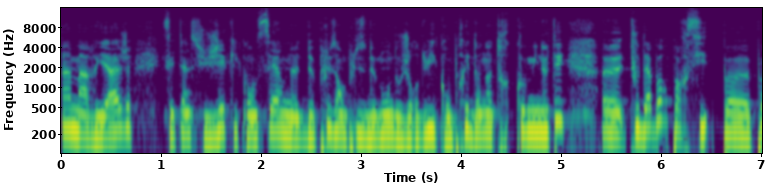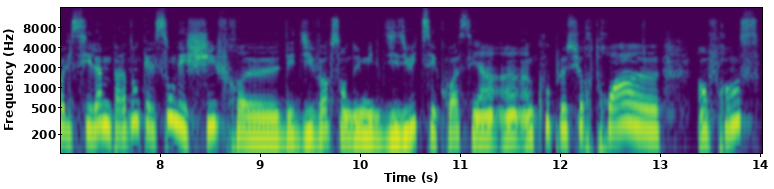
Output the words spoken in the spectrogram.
un mariage. C'est un sujet qui concerne de plus en plus de monde aujourd'hui, y compris dans notre communauté. Euh, tout d'abord, Paul Silam, pardon, quels sont les chiffres euh, des divorces en 2018 C'est quoi? C'est un, couple sur trois euh, en France?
